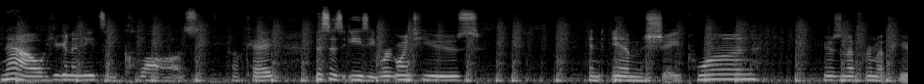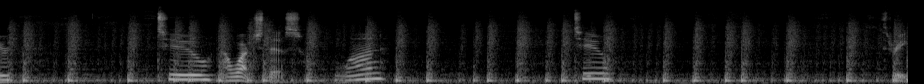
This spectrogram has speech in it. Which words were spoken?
Now you're gonna need some claws, okay? This is easy. We're going to use an M shape. One, here's enough room up here. Two, now watch this. One, two, three.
